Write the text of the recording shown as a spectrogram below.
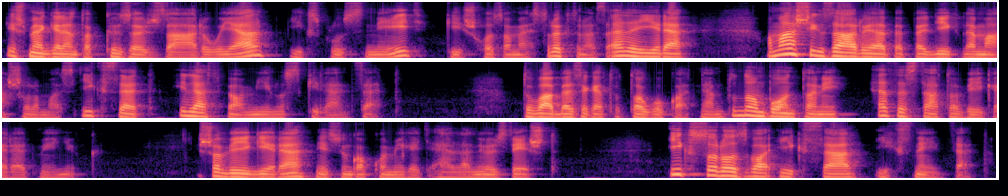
És megjelent a közös zárójel, x plusz 4, ki is hozom ezt rögtön az elejére, a másik zárójelbe pedig lemásolom az x-et, illetve a mínusz 9-et. Tovább ezeket a tagokat nem tudom bontani, ez lesz tehát a végeredményünk. És a végére nézzünk akkor még egy ellenőrzést. x szorozva x-szel x négyzet.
